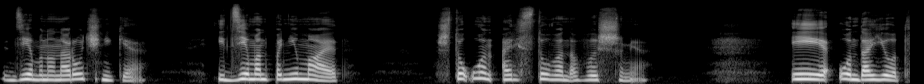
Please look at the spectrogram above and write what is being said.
демону наручники, и демон понимает, что он арестован высшими. И он дает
